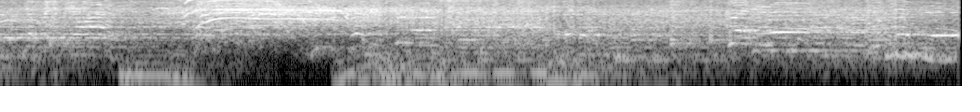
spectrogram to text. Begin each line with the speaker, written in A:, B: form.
A: You're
